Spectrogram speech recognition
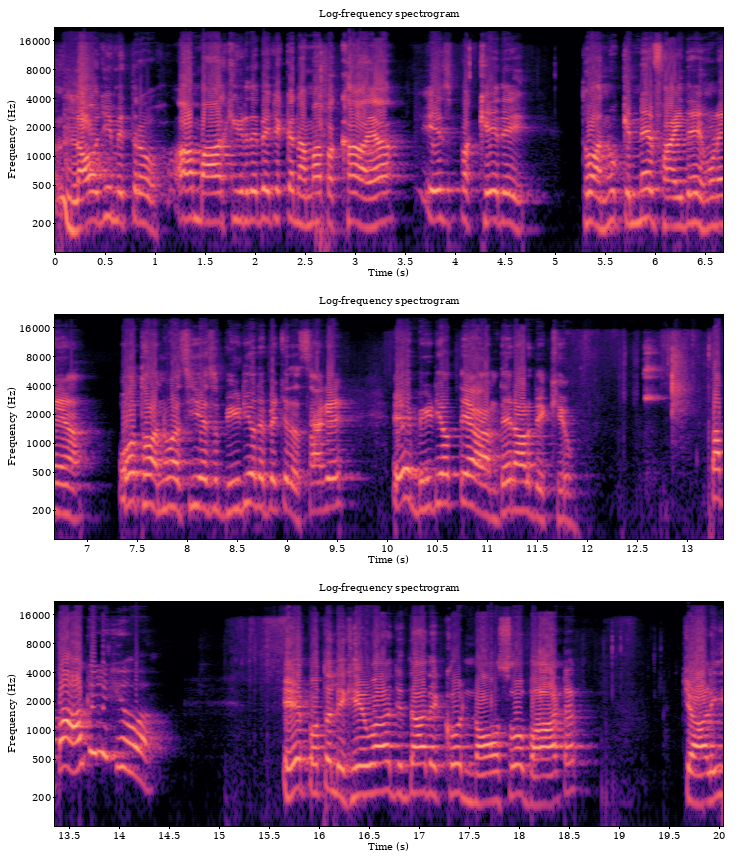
ਲਓ ਜੀ ਮਿੱਤਰੋ ਆ ਮਾਰਕੀਟ ਦੇ ਵਿੱਚ ਇੱਕ ਨਵਾਂ ਪੱਖਾ ਆਇਆ। ਇਸ ਪੱਖੇ ਦੇ ਤੁਹਾਨੂੰ ਕਿੰਨੇ ਫਾਇਦੇ ਹੋਣੇ ਆ ਉਹ ਤੁਹਾਨੂੰ ਅਸੀਂ ਇਸ ਵੀਡੀਓ ਦੇ ਵਿੱਚ ਦੱਸਾਂਗੇ। ਇਹ ਵੀਡੀਓ ਧਿਆਨ ਦੇ ਨਾਲ ਦੇਖਿਓ। ਪਾਪਾ ਆ ਕੀ ਲਿਖਿਆ ਹੋਆ ਇਹ ਪੁੱਤ ਲਿਖਿਆ ਹੋਆ ਜਿੱਦਾਂ ਦੇਖੋ 900 ਵਾਟ 40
